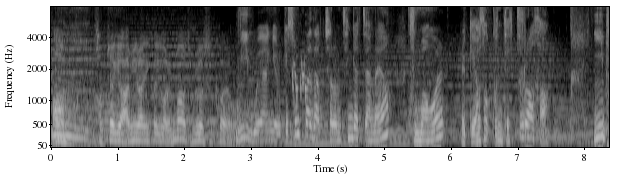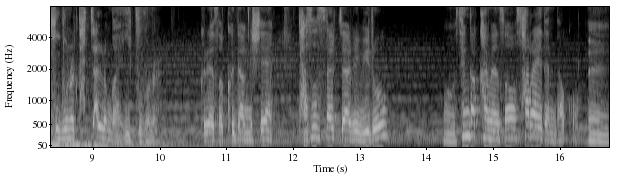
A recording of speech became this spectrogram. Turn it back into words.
아, 갑자기 암이라니까 이거 얼마나 두려웠을까요? 위 모양이 이렇게 손바닥처럼 생겼잖아요. 구멍을 이렇게 여섯 군데 뚫어서 이 부분을 다 자른 거야. 이 부분을. 그래서 그 당시에 다섯 살짜리 위로 어, 생각하면서 살아야 된다고. 예.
